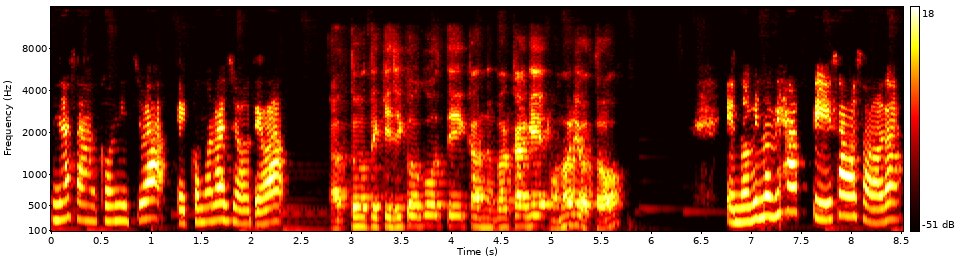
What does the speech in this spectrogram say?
皆さん、こんにちは。えこのラジオでは、圧倒的自己肯定感のバカげ、小野亮と、えのびのびハッピーさわさわが、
